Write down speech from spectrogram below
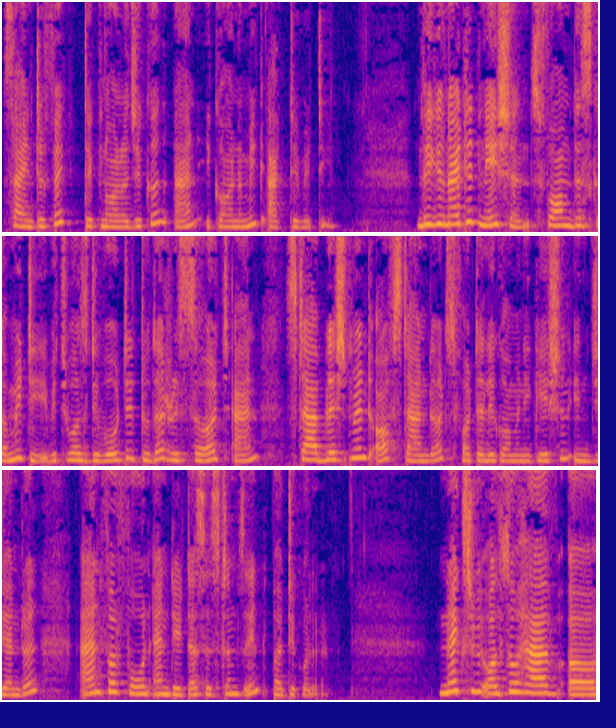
scientific, technological, and economic activity. The United Nations formed this committee which was devoted to the research and establishment of standards for telecommunication in general and for phone and data systems in particular. Next we also have uh,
